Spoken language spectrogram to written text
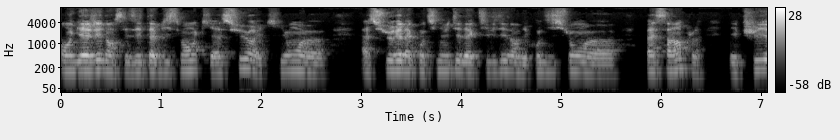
engagés dans ces établissements qui assurent et qui ont assuré la continuité d'activité dans des conditions pas simples. Et puis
